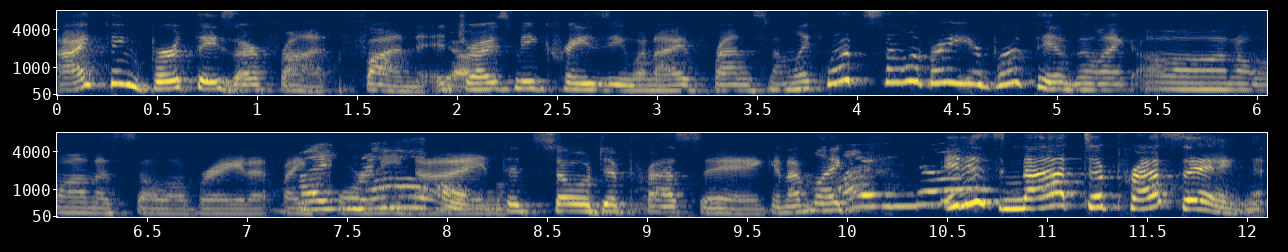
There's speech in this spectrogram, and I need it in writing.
I think birthdays are fun. Fun. It Yeah. drives me crazy when I have friends and I'm like, let's celebrate your birthday. And they're like, oh, I don't want to celebrate it. My I 49. know. That's so depressing. And I'm like, it is not depressing,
